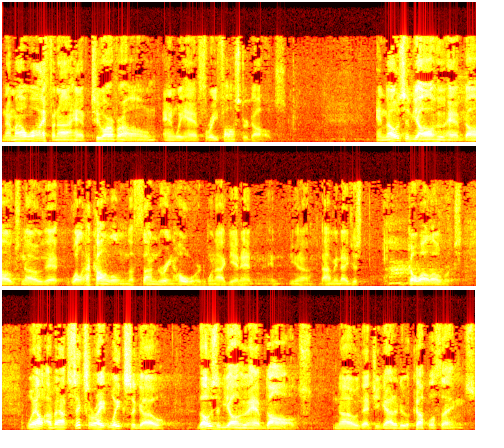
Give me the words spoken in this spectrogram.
Now, my wife and I have two of our own, and we have three foster dogs. And those of y'all who have dogs know that, well, I call them the thundering horde when I get in. And, you know, I mean, they just go all over us. Well, about six or eight weeks ago, those of y'all who have dogs know that you got to do a couple of things.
